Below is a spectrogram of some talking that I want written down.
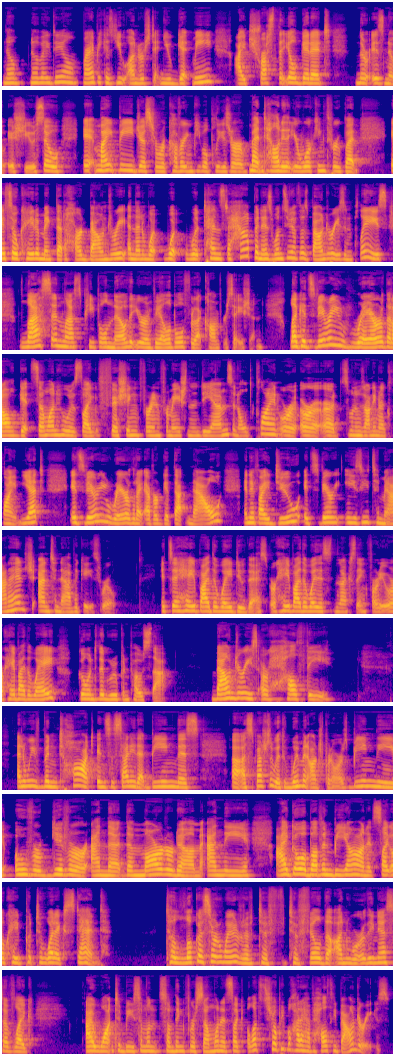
No, no big deal, right? Because you understand, you get me. I trust that you'll get it there is no issue. So it might be just a recovering people pleaser mentality that you're working through, but it's okay to make that hard boundary. And then what what what tends to happen is once you have those boundaries in place, less and less people know that you're available for that conversation. Like it's very rare that I'll get someone who is like fishing for information in DMs, an old client or, or or someone who's not even a client yet. It's very rare that I ever get that now. And if I do, it's very easy to manage and to navigate through. It's a hey, by the way, do this, or hey, by the way, this is the next thing for you, or hey, by the way, go into the group and post that. Boundaries are healthy. And we've been taught in society that being this uh, especially with women entrepreneurs, being the overgiver and the the martyrdom and the I go above and beyond. It's like, okay, put to what extent? To look a certain way or to to, to fill the unworthiness of like I want to be someone something for someone. It's like let's show people how to have healthy boundaries.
